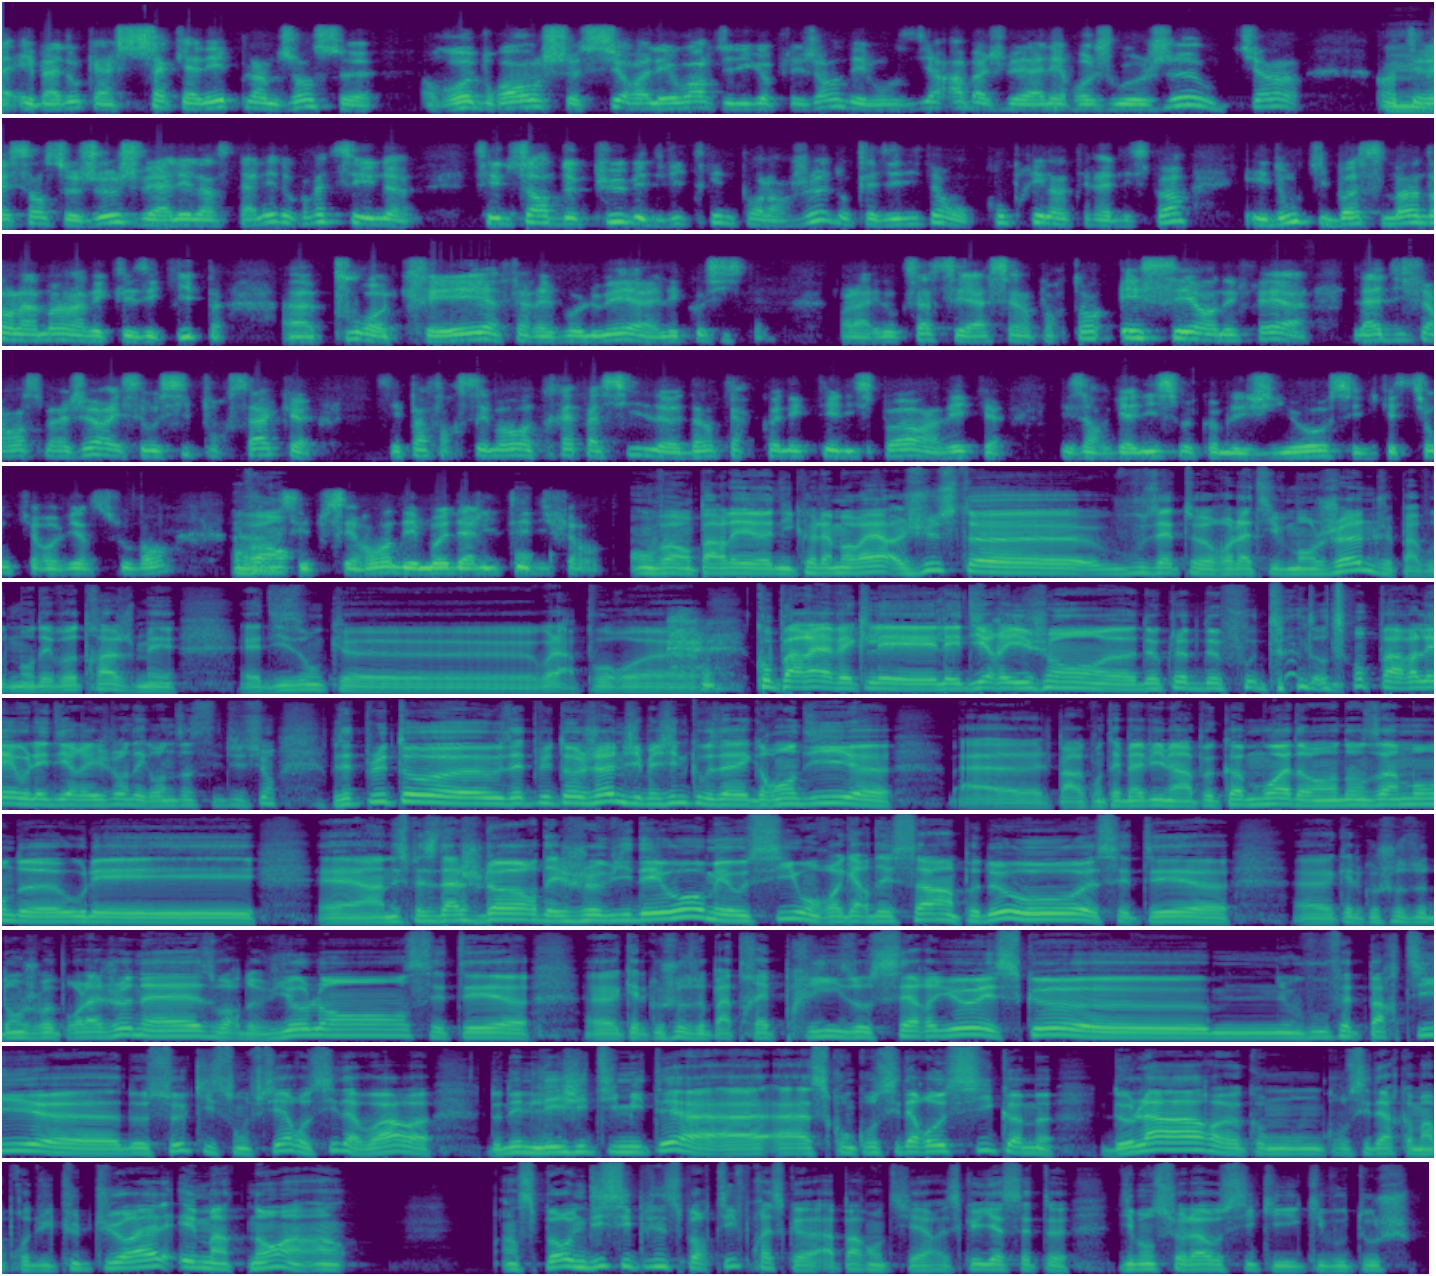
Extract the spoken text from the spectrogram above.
Et ben donc à chaque année, plein de gens se rebranchent sur les Worlds de League of Legends et vont se dire ah bah je vais aller rejouer au jeu ou tiens intéressant ce jeu, je vais aller l'installer. Donc en fait c'est une une sorte de pub et de vitrine pour leur jeu. Donc les éditeurs ont compris l'intérêt de l'e-sport et donc ils bossent main dans la main avec les équipes euh, pour créer, faire évoluer euh, l'écosystème. Voilà, et donc ça c'est assez important et c'est en effet euh, la différence majeure et c'est aussi pour ça que c'est pas forcément très facile d'interconnecter l'e-sport avec des organismes comme les JO. C'est une question qui revient souvent. Euh, en- c'est- vraiment des modalités différentes. On va en parler, euh, Nicolas Morer. Juste, euh, vous êtes relativement jeune, je ne vais pas vous demander votre âge, mais euh, disons que, euh, voilà, pour comparer avec les, les dirigeants de clubs de foot dont on parlait ou les dirigeants des grandes institutions, vous êtes plutôt, vous êtes plutôt jeune. J'imagine que vous avez grandi, bah, je vais pas raconter ma vie, mais un peu comme moi, dans, dans un monde où les, un espèce d'âge d'or des jeux vidéo, mais aussi on regardait ça un peu de haut. C'était euh, euh, quelque chose de dangereux pour la jeunesse, voire de violent. C'était euh, quelque chose de pas très pris au sérieux. Est-ce que vous faites partie de ceux qui sont fiers aussi d'avoir donné une légitimité à, ce qu'on considère aussi comme de l'art, qu'on considère comme un produit culturel, et maintenant un, sport, une discipline sportive presque à part entière? Est-ce qu'il y a cette dimension-là aussi qui vous touche?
